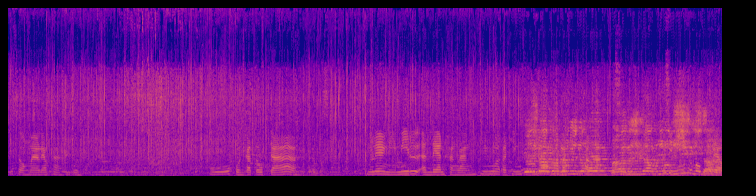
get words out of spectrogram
ที่สองมาแล้วค่ะทุกคน อ้ฝนกระตกจ้า เมื่อแรงนี้มีอันแลนข้างหลังมีงัวกระทิงโชว์งัวกระทิงอยู่ข้างหลังผู้สิผู้สิมีคือบ่มีแล้ว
